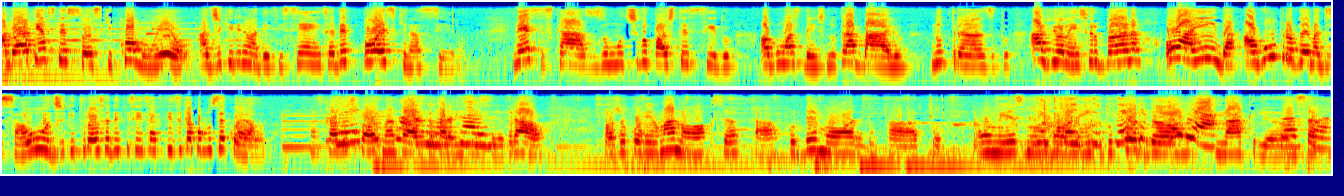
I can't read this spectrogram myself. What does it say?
Agora, tem as pessoas que, como eu, adquiriram a deficiência depois que nasceram. Nesses casos, o motivo pode ter sido algum acidente no trabalho, no trânsito, a violência urbana ou ainda algum problema de saúde que trouxe a deficiência física como sequela. Nas casos pós-natais da paralisia cerebral, pode ocorrer uma anóxia tá, por demora do parto, ou mesmo o enrolamento do cordão na criança.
